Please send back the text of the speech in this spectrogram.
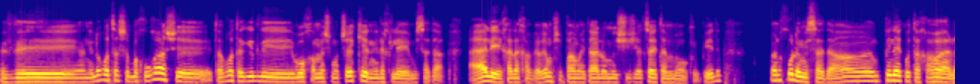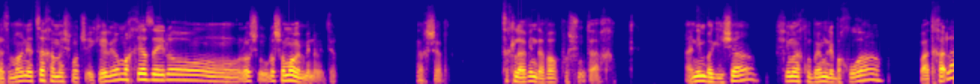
ואני לא רוצה עכשיו בחורה שתבוא תגיד לי בוא 500 שקל נלך למסעדה. היה לי אחד החברים שפעם הייתה לו מישהי שיצא איתה מאורקיפיד, הלכו למסעדה, פינק אותה חבל על הזמן, יצא 500 שקל, יום אחרי זה היא לא, לא, הוא לא שמע ממנו יותר. עכשיו, צריך להבין דבר פשוט, אח. אני בגישה שאם אנחנו באים לבחורה, בהתחלה,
